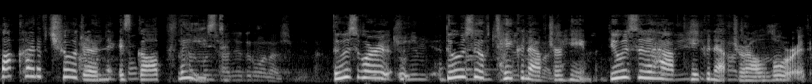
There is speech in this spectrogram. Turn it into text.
what kind of children is God pleased? Those were those who have taken after Him, those who have taken after our Lord.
